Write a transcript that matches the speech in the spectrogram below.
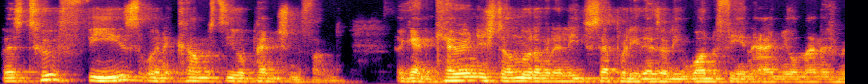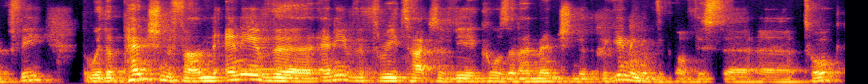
There's two fees when it comes to your pension fund. Again, Keren Hishtalmut, I'm going to leave separately. There's only one fee, an annual management fee. But with a pension fund, any of the any of the three types of vehicles that I mentioned at the beginning of, the, of this uh, uh, talk,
